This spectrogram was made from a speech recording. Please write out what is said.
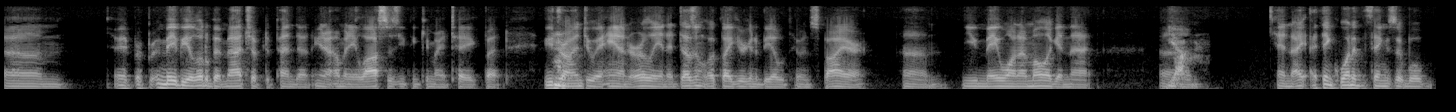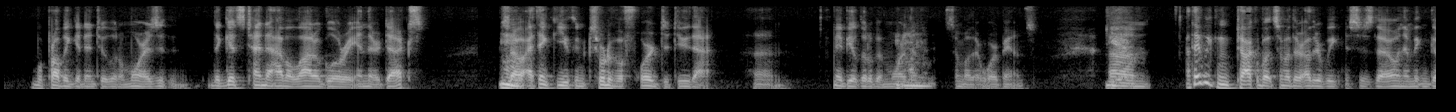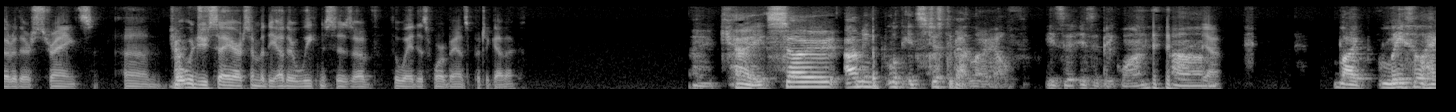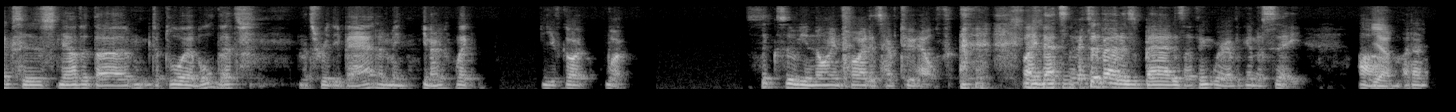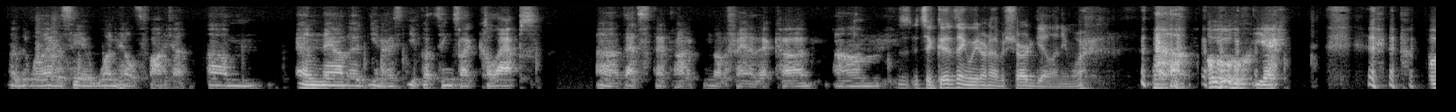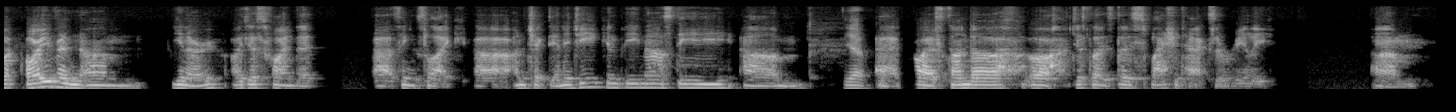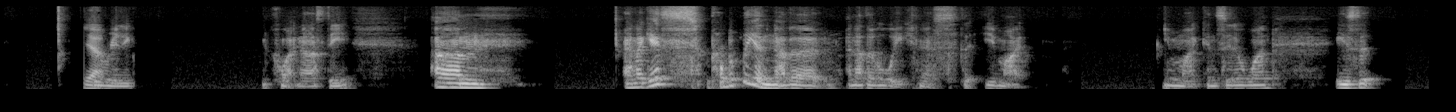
um, it, it may be a little bit matchup dependent. You know how many losses you think you might take, but if you draw into a hand early and it doesn't look like you're going to be able to inspire, um, you may want to mulligan that. Um, Yeah. And I, I think one of the things that we'll we'll probably get into a little more is it, the Gitz tend to have a lot of glory in their decks, so Mm. I think you can sort of afford to do that. Um, maybe a little bit more than Mhm. some other warbands. Yeah. Um, I think we can talk about some of their other weaknesses though, and then we can go to their strengths. Um, Sure. What would you say are some of the other weaknesses of the way this warband's put together? Okay, so I mean, look, it's just about low health is a, is a big one. Um, Yeah. Like lethal hexes, now that they're deployable, that's that's really bad. I mean, you know, like you've got what six of your nine fighters have two health. like that's that's about as bad as I think we're ever going to see. Um, Yeah. I don't know that we'll ever see a one health fighter. Um, and now that you know you've got things like collapse, uh, that's that I'm not a fan of that card. Um, It's it's a good thing we don't have a shard gale anymore. oh yeah. or, or even um, you know, I just find that uh, things like uh, unchecked energy can be nasty. Um, yeah, uh, Cry of Thunder, oh, just those those splash attacks are really, um, yeah, really quite nasty. Um, and I guess probably another another weakness that you might you might consider one is that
